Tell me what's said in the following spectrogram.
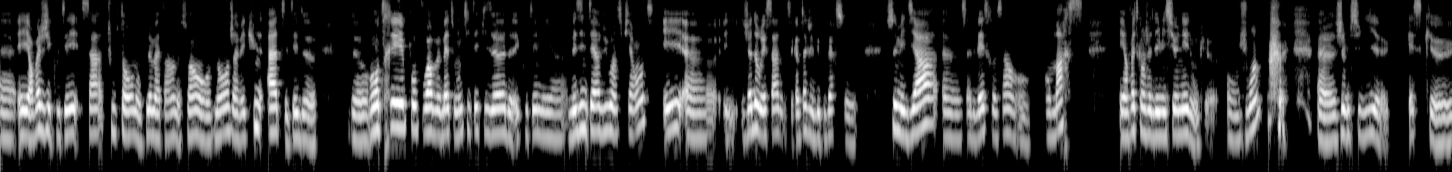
Euh, et en fait, j'écoutais ça tout le temps, donc le matin, le soir, en revenant. J'avais qu'une hâte, c'était de, de rentrer pour pouvoir me mettre mon petit épisode, écouter mes, euh, mes interviews inspirantes. Et, euh, et j'adorais ça. Donc c'est comme ça que j'ai découvert ce, ce média. ça devait être ça en, en, mars. Et en fait, quand j'ai démissionné, donc en juin, je me suis dit qu'est-ce que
